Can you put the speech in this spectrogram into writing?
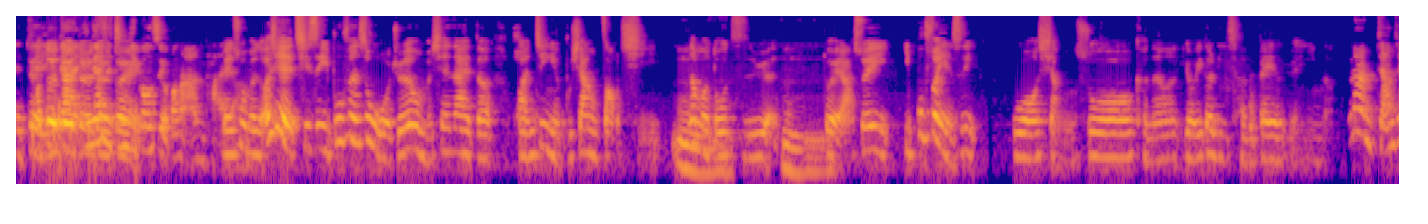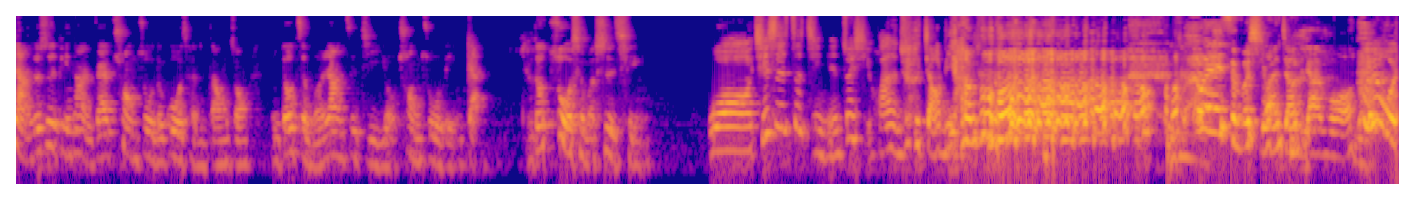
哎，对，哦对对对应该是经纪公司有帮他安排啊，没错没错，而且其实一部分是我觉得我们现在的环境也不像早期那么多资源，嗯，对啊，所以一部分也是我想说可能有一个里程碑的原因啊。那讲讲，就是平常你在创作的过程当中，你都怎么让自己有创作灵感？你都做什么事情？我其实这几年最喜欢的就是 脚底按摩，为什么喜欢脚底按摩？因为我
